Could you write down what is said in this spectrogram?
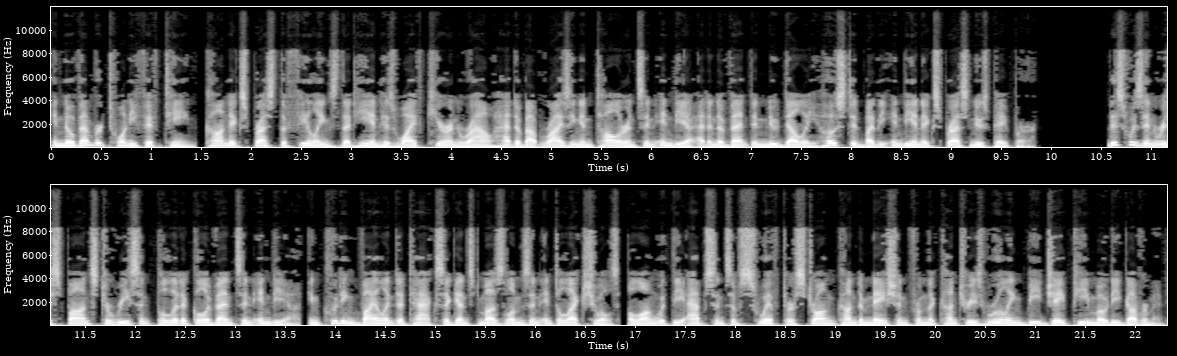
in November 2015, Khan expressed the feelings that he and his wife Kiran Rao had about rising intolerance in India at an event in New Delhi hosted by the Indian Express newspaper. This was in response to recent political events in India, including violent attacks against Muslims and intellectuals, along with the absence of swift or strong condemnation from the country's ruling BJP Modi government.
